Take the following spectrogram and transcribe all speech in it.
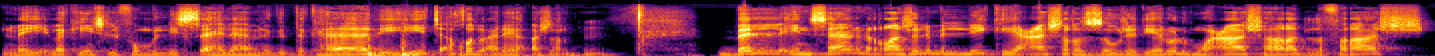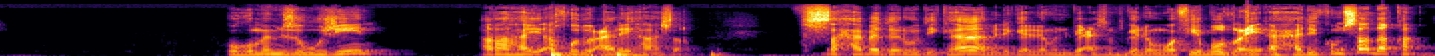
ما ما كاينش الفم اللي سهلها من قدك. هذه تأخذ عليها أجر. بل الإنسان من الراجل ملي كيعاشر الزوجة ديالو المعاشرة ديال الفراش وهما مزوجين راه يأخذ عليها أجر. الصحابة داروا ديك ها ملي قال لهم النبي عليه الصلاة والسلام قال لهم وفي بضع أحدكم صدقة.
